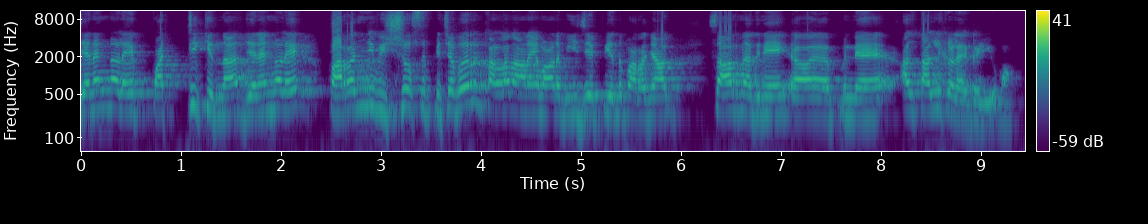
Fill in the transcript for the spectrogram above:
ജനങ്ങളെ പറ്റിക്കുന്ന ജനങ്ങളെ പറഞ്ഞ് വിശ്വസിപ്പിച്ച വെറും കള്ള നാണയമാണ് ബി ജെ പി എന്ന് പറഞ്ഞാൽ സാറിന് അതിനെ പിന്നെ അത് തള്ളിക്കളയാൻ കഴിയുമോ?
